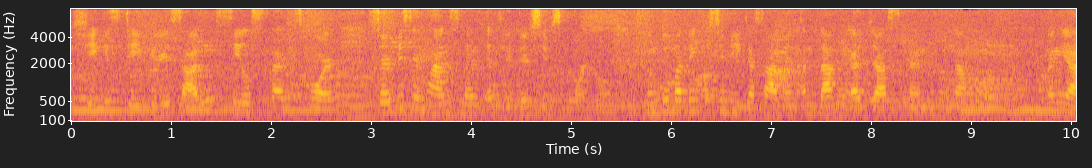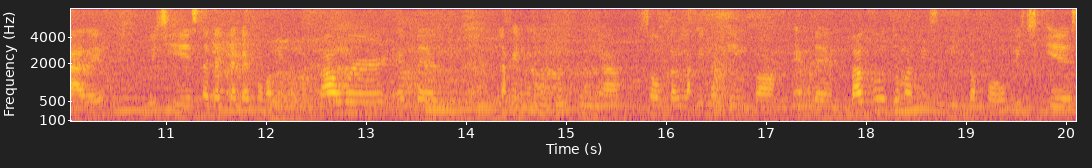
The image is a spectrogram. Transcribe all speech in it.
Shakey's JP Rizal. Sales stands for Service Enhancement and Leadership Support. Nung dumating po si Mika sa amin, ang daming adjustment ng nangyari, which is nadagdagan po kami ng manpower, and then laking tulong po niya. Sobrang laki ng impact. And then, bago dumating si Mika po, which is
